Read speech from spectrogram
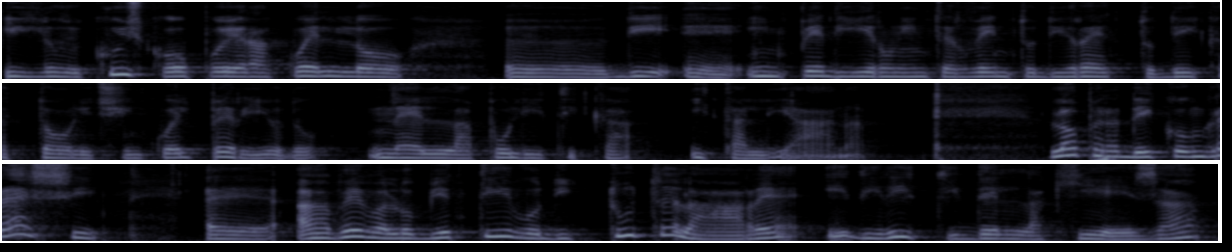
il cui scopo era quello eh, di eh, impedire un intervento diretto dei cattolici in quel periodo nella politica italiana. L'opera dei congressi eh, aveva l'obiettivo di tutelare i diritti della Chiesa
